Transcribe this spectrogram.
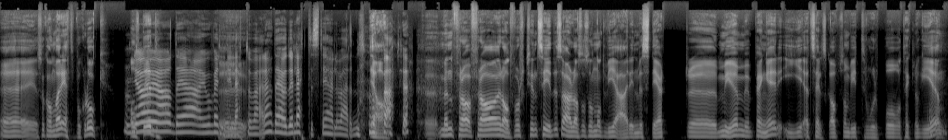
Eh, så kan du være etterpåklok. Ja, Alltid. ja, det er jo veldig lett å være. Det er jo det letteste i hele verden å Ja. være. Eh, Men fra, fra Radforsk sin side så er det altså sånn at vi er investert eh, mye, mye penger i et selskap som vi tror på teknologien.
